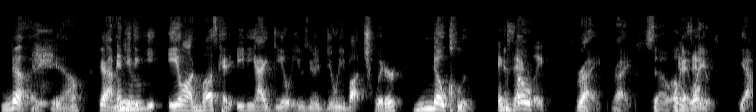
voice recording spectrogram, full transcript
no, you know. Yeah, I mean, do you think Elon Musk had any idea what he was going to do when he bought Twitter? No clue. Exactly. Right, right. So, okay, well, anyways, yeah.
